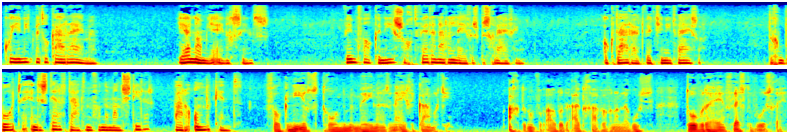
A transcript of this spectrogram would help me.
kon je niet met elkaar rijmen. Je hernam je enigszins. Wim Valkeniers zocht verder naar een levensbeschrijving. Ook daaruit werd je niet wijzer. De geboorte en de sterfdatum van de man Stiller waren onbekend. Valkeniers troonde me mee naar zijn eigen kamertje. Achter een verouderde uitgave van een Larousse toverde hij een fles tevoorschijn.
